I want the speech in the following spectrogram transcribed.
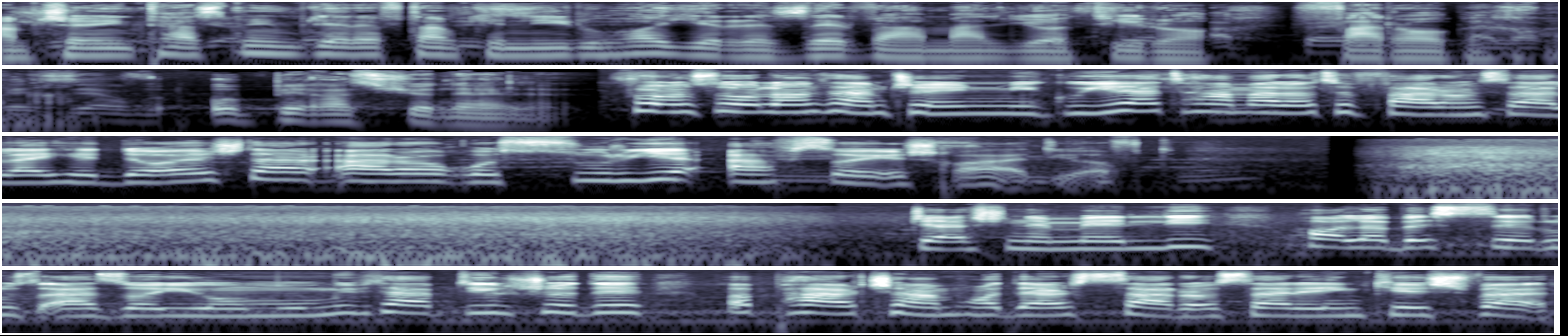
همچنین تصمیم گرفتم که نیروهای رزرو عملیاتی را فرا بخوانم. فرانسوا هلند همچنین می‌گوید حملات فرانسه علیه داعش در عراق و سوریه افزایش خواهد یافت. جشن ملی حالا به سه روز عزای عمومی تبدیل شده و پرچمها در سراسر این کشور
